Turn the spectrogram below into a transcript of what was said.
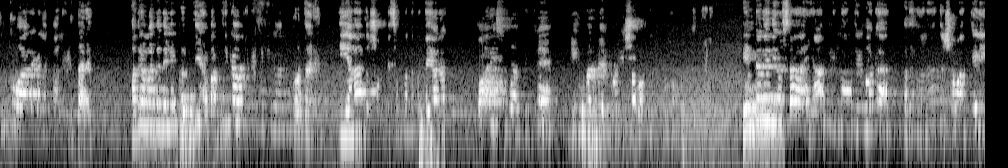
ಒಂದು ವಾರಗಳ ಕಾಲ ಇಡ್ತಾರೆ. ಅದರ ಮಧ್ಯದಲ್ಲಿ ಪ್ರತಿ ಪತ್ರಿಕಾ ಪ್ರಕಟಣೆಗಳನ್ನು ಕೊಡ್ತಾರೆ. ಈ ಅನಾಥ ಶವಕ್ಕೆ ಸಂಬಂಧಪಟ್ಟ ಯಾರಾದ್ರೂ ವಾರಿಸುವಾಗಿದ್ರೆ ನೀವು ಬರಬೇಕು, ಈ ಶವವನ್ನು ಎಂಟನೇ ದಿವಸ ಯಾರು ಇಲ್ಲ ಅಂತ ಹೇಳುವಾಗ ಅದನ್ನು ಅನಾಥ ಶವ ಅಂತ ಹೇಳಿ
